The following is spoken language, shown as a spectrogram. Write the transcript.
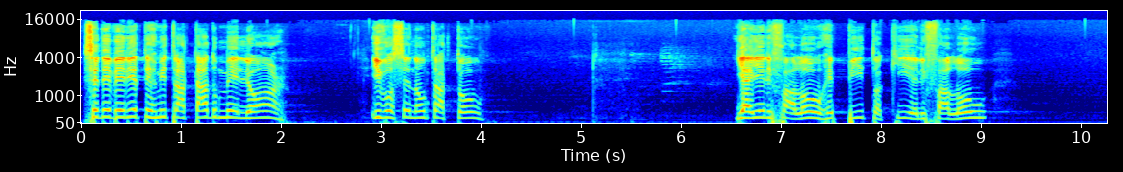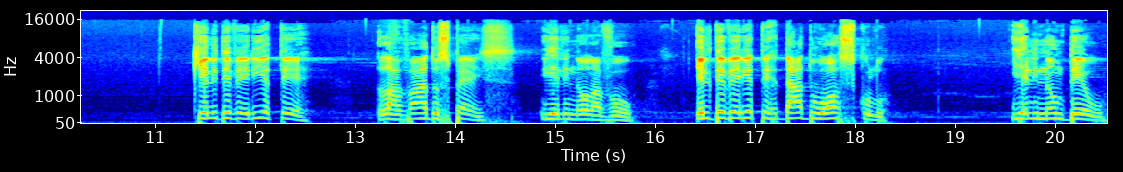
Você deveria ter me tratado melhor, e você não tratou. E aí ele falou, repito aqui, ele falou que ele deveria ter lavado os pés e ele não lavou. Ele deveria ter dado o ósculo e ele não deu.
